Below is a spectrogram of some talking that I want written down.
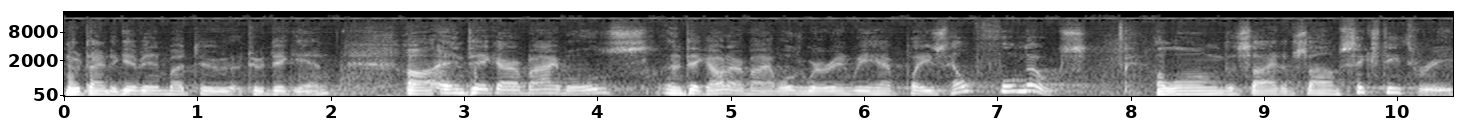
no time to give in, but to to dig in, uh, and take our Bibles and take out our Bibles, wherein we have placed helpful notes along the side of Psalm 63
